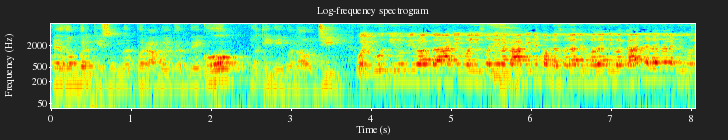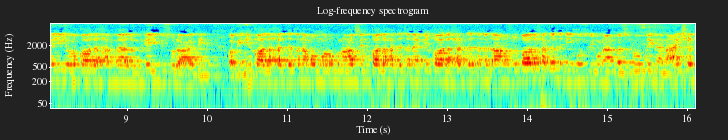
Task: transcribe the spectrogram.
پیغمبر کی سنت پر عمل کرنے کو یقینی بناؤ۔ جی۔ ويوتر بركعات ويصلي ركعتين قبل صلاة الغداة وكان لنا بدنيه وقال حماد أي بسرعة وبه قال حدثنا عمر بن حفص قال حدثنا أبي قال حدثنا الأعمش قال حدثني مسلم عن مسروق عن عائشة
